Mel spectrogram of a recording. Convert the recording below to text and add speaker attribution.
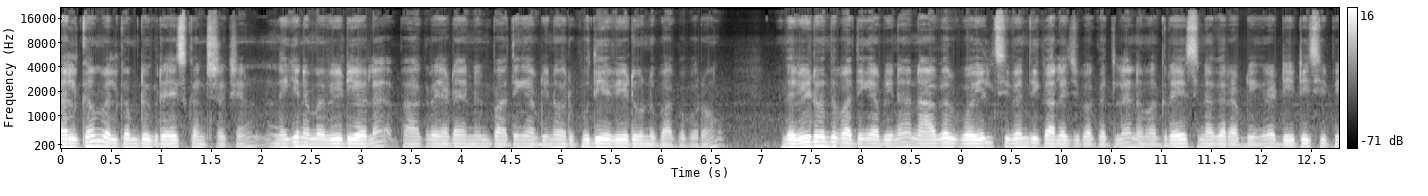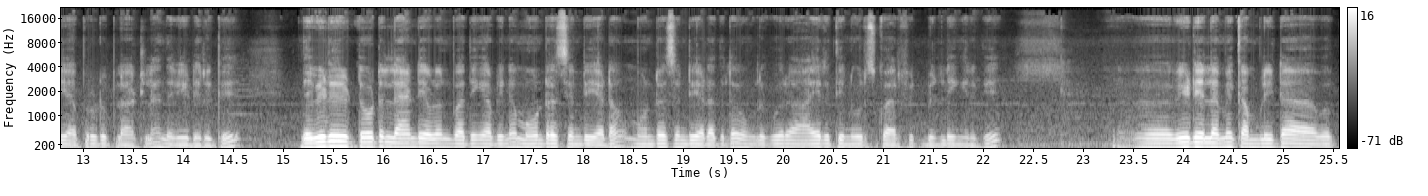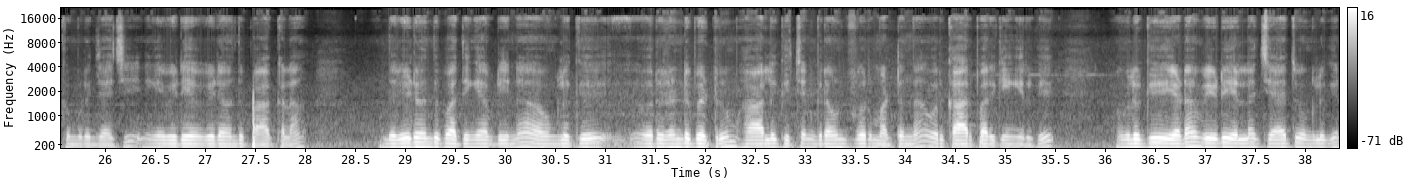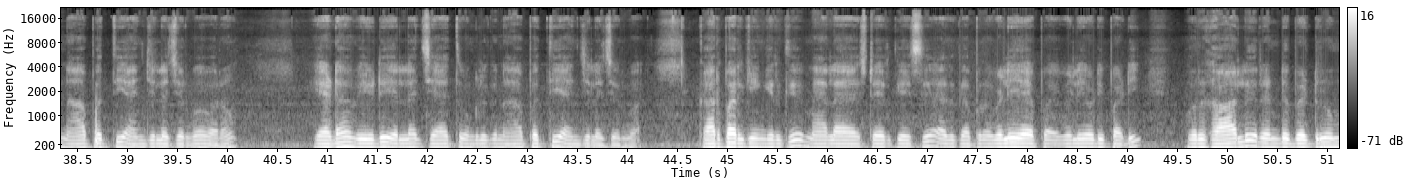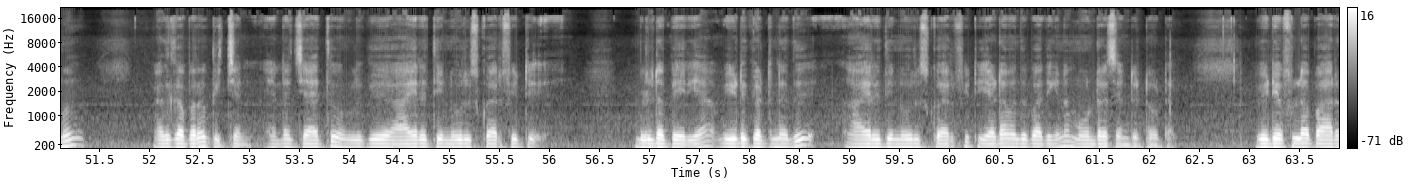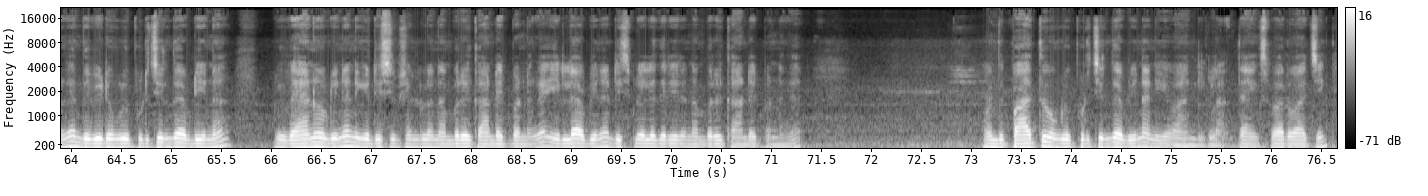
Speaker 1: Welcome welcome to Grace construction இன்றைக்கி நம்ம வீடியோவில் பார்க்குற இடம் என்னென்னு பார்த்தீங்க அப்படின்னா ஒரு புதிய வீடு ஒன்று பார்க்க போகிறோம் இந்த வீடு வந்து பார்த்தீங்க அப்படின்னா நாகர்கோயில் சிவந்தி காலேஜ் பக்கத்தில் நம்ம கிரேஸ் நகர் அப்படிங்கிற டிடிசிபி அப்ரூவ்டு பிளாட்டில் இந்த வீடு இருக்குது இந்த வீடு டோட்டல் லேண்ட் எவ்வளோன்னு பார்த்தீங்க அப்படின்னா மூன்றரை சென்ட் இடம். மூன்றரை சென்ட் இடத்துல உங்களுக்கு ஒரு ஆயிரத்தி நூறு ஸ்கொயர் ஃபீட் பில்டிங் இருக்குது வீடு எல்லாமே கம்ப்ளீட்டாக ஒர்க் முடிஞ்சாச்சு. நீங்கள் வீடியோ வீடை வந்து பார்க்கலாம். இந்த வீடு வந்து பார்த்தீங்க அப்படின்னா உங்களுக்கு ஒரு ரெண்டு bedroom hall kitchen ground floor மட்டும்தான். ஒரு கார் பார்க்கிங் இருக்குது உங்களுக்கு இடம் வீடு எல்லாம் சேர்த்து உங்களுக்கு நாற்பத்தி அஞ்சு லட்ச ரூபா வரும். இடம் வீடு எல்லாம் சேர்த்து உங்களுக்கு நாற்பத்தி அஞ்சு லட்ச ரூபா. கார் பார்க்கிங் இருக்குது மேலே ஸ்டேர் கேஸு அதுக்கப்புறம் வெளியே ப வெளியோடி படி ஒரு ஹாலு ரெண்டு பெட்ரூமு அதுக்கப்புறம் கிச்சன் எல்லாம் சேர்த்து உங்களுக்கு ஆயிரத்தி நூறு ஸ்கொயர் ஃபீட்டு பில்டப் ஏரியா வீடு கட்டினது ஆயிரத்தி நூறு ஸ்கொயர் ஃபீட் இடம் வந்து பார்த்திங்கன்னா மூன்றரை சென்ட் டோட்டல் வீடியோ ஃபுல்லாக பாருங்கள் இந்த வீடு உங்களுக்கு பிடிச்சிருந்தா அப்படின்னா வேணும் அப்படின்னா நீங்கள் டிஸ்கிரிப்ஷனில் உள்ள நம்பருக்கு காண்டாக்ட் பண்ணுங்கள் இல்லை அப்படின்னா டிஸ்பிளேல தெரியிற நம்பருக்கு காண்டாக்ட் பண்ணுங்கள் வந்து பார்த்து உங்களுக்கு பிடிச்சிருந்து அப்படின்னா நீங்கள் வாங்கிக்கலாம். தேங்க்ஸ் ஃபார் வாட்சிங்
